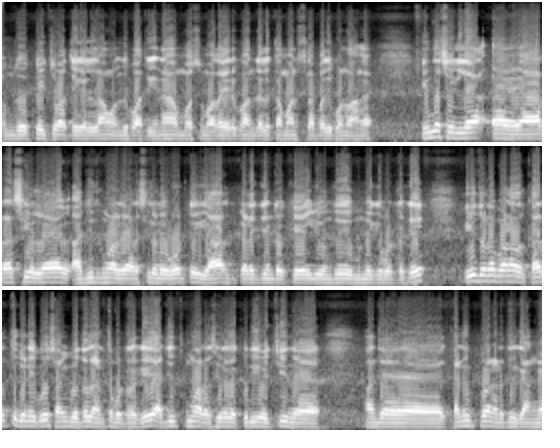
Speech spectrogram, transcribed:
வந்து பேச்சுவார்த்தைகள்லாம் வந்து பார்த்திங்கன்னா மோசமாக தான் இருக்கும். அந்தளவுக்கு கமெண்ட்ஸ்லாம் பதிவு பண்ணுவாங்க. இந்த சைடில் அரசியலில் அஜித்குமார் அரசியலுடைய ஓட்டு யாருக்கு கிடைக்கின்ற கேள்வி வந்து முன்வைக்கப்பட்டிருக்கு. இது தொடர்பான ஒரு கருத்து கணிப்பு சமீபத்தில் நடத்தப்பட்டிருக்கு. அஜித்குமார் ரசிகர்களை குறி வச்சு இந்த அந்த கணிப்பை நடத்தியிருக்காங்க.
